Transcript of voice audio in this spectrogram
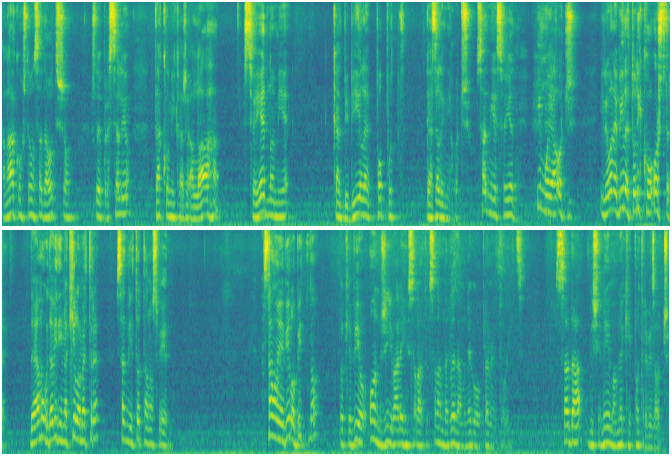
A nakon što on sada otišao, što je preselio, tako mi kaže Allaha, svejedno mi je kad bi bile poput gazelinih očiju. Sad mi je svejedno. I moja oči. Ili one bile toliko oštre da ja mogu da vidim na kilometre, sad mi je totalno svejedno. Samo mi je bilo bitno dok je bio on živ, alaihi salatu salam, da gledam u njegovo plemenito lice. Sada više nemam neke potrebe za oče.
